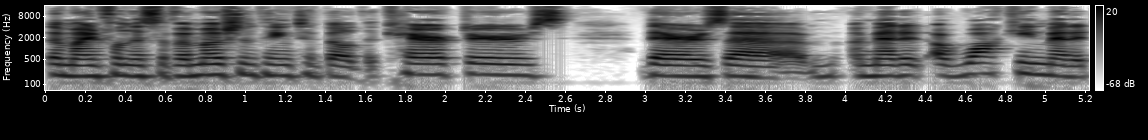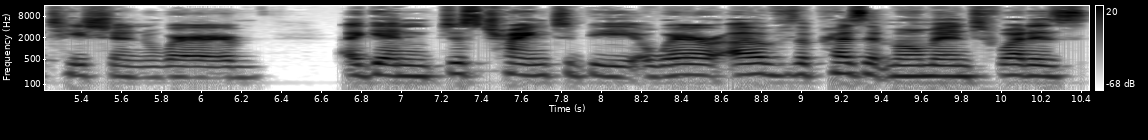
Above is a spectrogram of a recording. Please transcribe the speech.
the mindfulness of emotion thing to build the characters. There's um, a, a, med- a walking meditation where, again, just trying to be aware of the present moment, what is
